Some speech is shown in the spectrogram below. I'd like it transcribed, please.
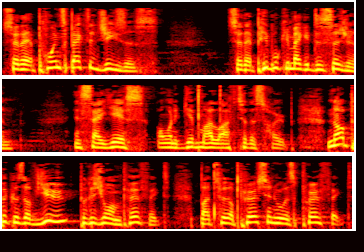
so that it points back to Jesus so that people can make a decision and say, yes, I want to give my life to this hope. Not because of you, because you're imperfect, but to a person who is perfect,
